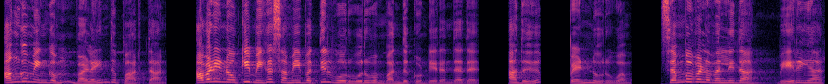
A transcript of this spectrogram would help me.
அங்கும் இங்கும் வளைந்து பார்த்தான். அவனை நோக்கி மிக சமீபத்தில் ஓர் உருவம் வந்து கொண்டிருந்தது. அது பெண் உருவம். செம்பவளவல்லிதான் வேறு யார்?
